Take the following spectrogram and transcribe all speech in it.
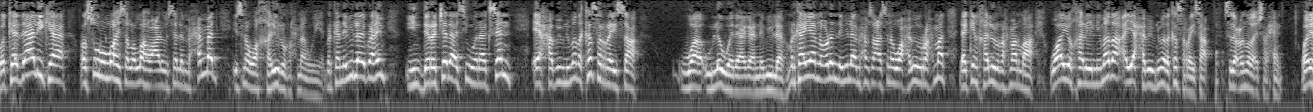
wa kadalika rasuulu llahi sala allahu aleyh wasalam maxamed isna waa khaliil raxmaan weeyaan. Marka nebiyullahi ibraahim darajadaasi wanaagsan ee xabiibnimada ka sarraysa waa uu la wadaagaa nabiyullahi marka ayaan la odhan nabiyullahi maxamed sal slam waa xabiib raxmaan laakiin khaliil raxmaan maaha. Waayo khaliilnimada ayaa xabiibnimada ka sarraysa. Sida culimadu ay sharxeen waayo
